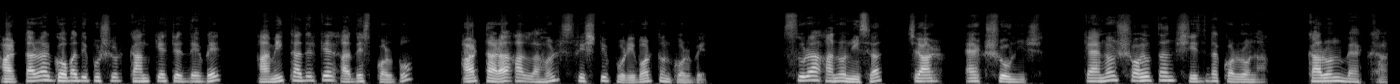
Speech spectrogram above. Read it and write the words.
আর তারা গবাদি পশুর কান কেটে দেবে আমি তাদেরকে আদেশ করব, আর তারা আল্লাহর সৃষ্টি পরিবর্তন করবে। সুরা আনো নিসা চার, একশো উনিশ। কেন শয়তান সিজদা করল না? কারণ ব্যাখ্যা,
